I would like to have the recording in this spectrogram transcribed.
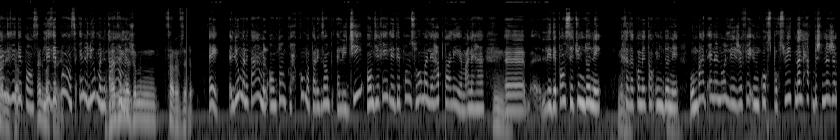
عندي les dépenses les dépenses أنا اليوم نتعامل هذه نجم نتصرف زاد اي اليوم نتعامل en tant que حكومة par exemple اللي تجي on dirait les dépenses هما اللي هبطوا عليا. معناها les dépenses c'est une donnée ناخذها كوم ايتون اون دوني ومن بعد انا نولي جو في اون كورس بورسويت نلحق باش نجم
